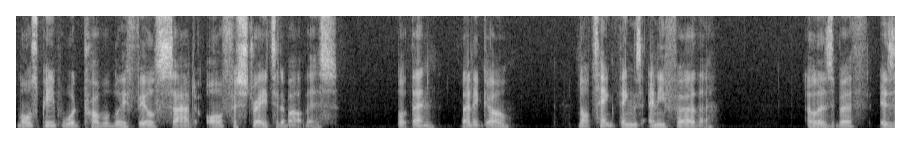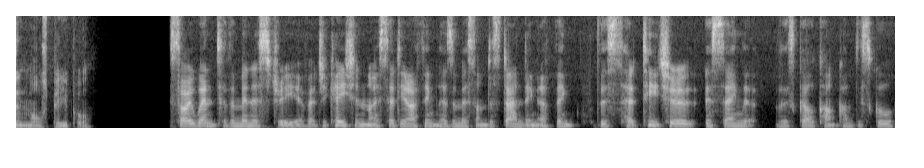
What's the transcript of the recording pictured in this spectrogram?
Most people would probably feel sad or frustrated about this, but then let it go. Not take things any further. Elizabeth isn't most people. So I went to the Ministry of Education and I said, you know, I think there's a misunderstanding. I think this head teacher is saying that this girl can't come to school.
